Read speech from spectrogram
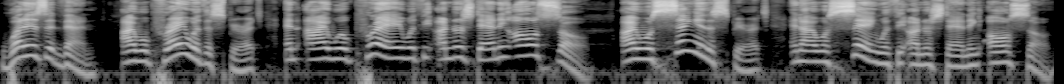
What is it then? I will pray with the spirit, and I will pray with the understanding also. I will sing in the Spirit, and I will sing with the understanding also.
